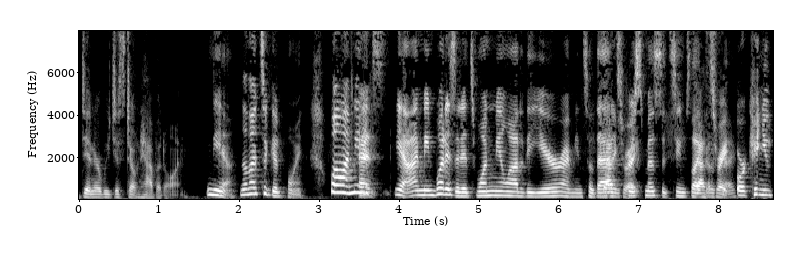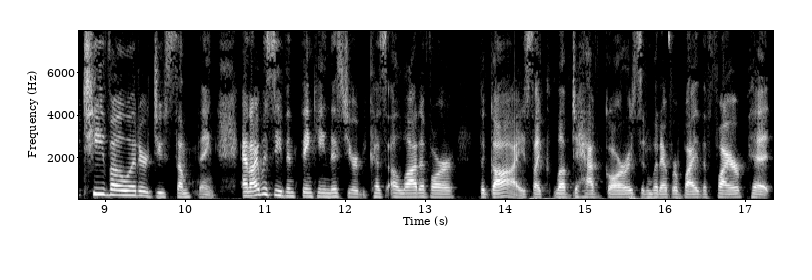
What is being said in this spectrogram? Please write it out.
dinner we just don't have it on. Yeah, no, that's a good point. Well, I mean, And- it's yeah, I mean, what is it? It's one meal out of the year. I mean, so that That's and right. Christmas, it seems like That's okay. right. Or can you TiVo it or do something? And I was even thinking this year because a lot of our the guys like love to have gars and whatever by the fire pit,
